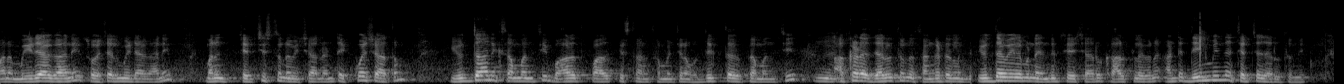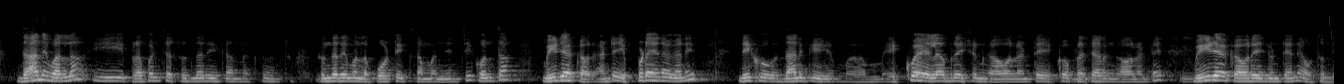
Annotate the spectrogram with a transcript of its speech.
మన మీడియా కానీ సోషల్ మీడియా కానీ మనం చర్చిస్తున్న విషయాలంటే ఎక్కువ శాతం యుద్ధానికి సంబంధించి భారత్ పాకిస్తాన్కి సంబంధించిన ఉద్రిక్తతకు సంబంధించి అక్కడ జరుగుతున్న సంఘటనలు యుద్ధ విరమణ ఎందుకు చేశారు కాల్పుల అంటే దీని మీద చర్చ జరుగుతుంది. దానివల్ల ఈ ప్రపంచ సుందరీకరణ సుందరిమల్ల పోటీకి సంబంధించి కొంత మీడియా కవర్ అంటే ఎప్పుడైనా కానీ నీకు దానికి ఎక్కువ ఎలాబరేషన్ కావాలంటే ఎక్కువ ప్రచారం కావాలంటే మీడియా కవరేజ్ ఉంటేనే అవుతుంది.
